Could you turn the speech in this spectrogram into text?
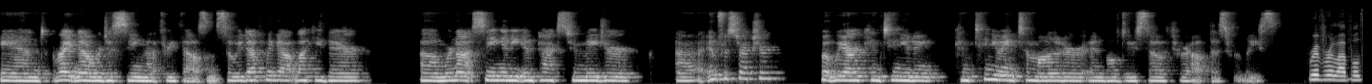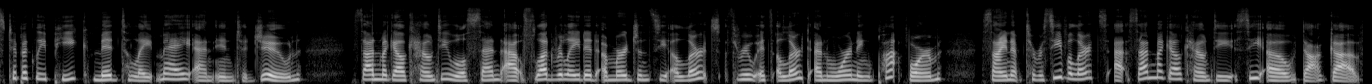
And right now we're just seeing that 3,000. So we definitely got lucky there. Um, we're not seeing any impacts to major uh, infrastructure, but we are continuing continuing to monitor and will do so throughout this release. River levels typically peak mid to late May and into June. San Miguel County will send out flood related emergency alerts through its alert and warning platform. Sign up to receive alerts at sanmiguelcountyco.gov.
